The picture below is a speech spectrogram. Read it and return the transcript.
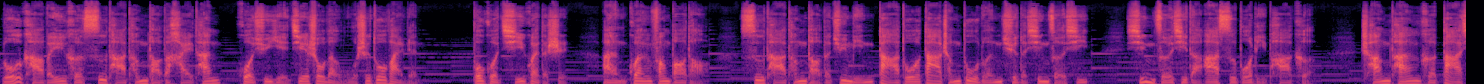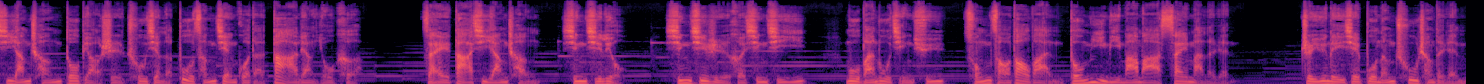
罗卡维和斯塔滕岛的海滩或许也接收了五十多万人。不过奇怪的是，按官方报道，斯塔滕岛的居民大多搭乘渡轮去了新泽西。新泽西的阿斯伯里帕克、长滩和大西洋城都表示出现了不曾见过的大量游客。在大西洋城，星期六、星期日和星期一，木板路景区从早到晚都密密麻麻塞满了人。至于那些不能出城的人，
